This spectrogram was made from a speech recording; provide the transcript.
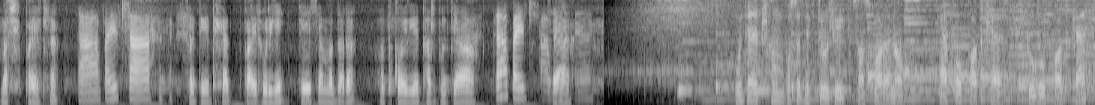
маш их баярлалаа. За баярлалаа. За тэгээ дахиад баяр хүргэе. BSM модороо удахгүй эргээд талбуудъя. За баярлалаа. За. Үүнтэй адилхан бусад нэвтрүүлгийг сонсомоор байна уу? Apple Podcast, Google Podcast,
